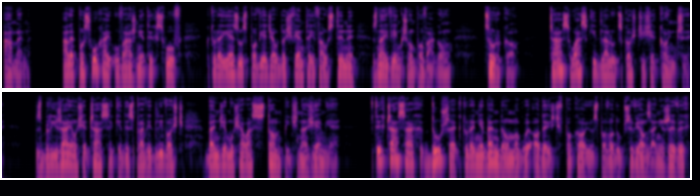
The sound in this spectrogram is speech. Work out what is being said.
Amen. Ale posłuchaj uważnie tych słów, które Jezus powiedział do świętej Faustyny z największą powagą. Córko, czas łaski dla ludzkości się kończy. Zbliżają się czasy, kiedy sprawiedliwość będzie musiała stąpić na ziemię. W tych czasach dusze, które nie będą mogły odejść w pokoju z powodu przywiązań żywych,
